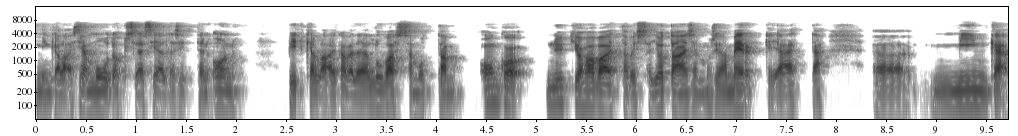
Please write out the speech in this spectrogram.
minkälaisia muutoksia sieltä sitten on pitkällä aikavälillä luvassa, mutta onko nyt jo havaittavissa jotain semmoisia merkkejä, että minkä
